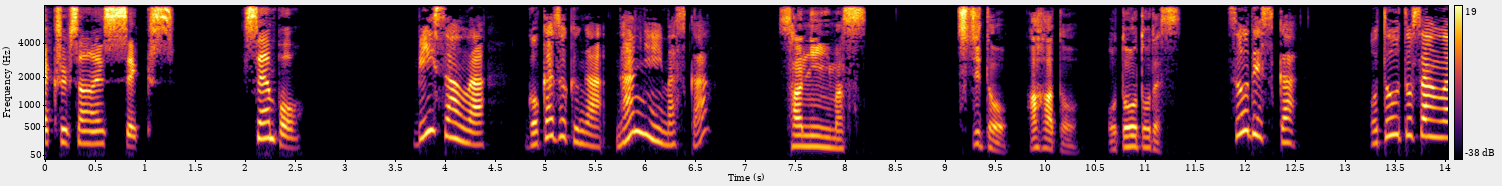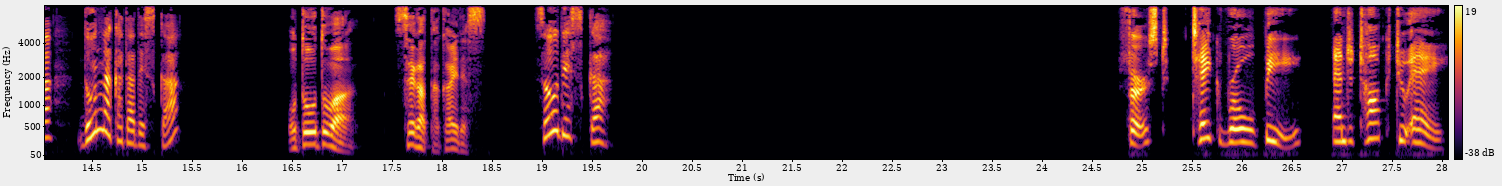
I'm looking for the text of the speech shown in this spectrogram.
Exercise 6. Sample. B さんはご家族が何人いますか？三人います。父と母と弟です。そうですか。弟さんはどんな方ですか？弟は背が高いです。そうですか。First, take role B and talk to A.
